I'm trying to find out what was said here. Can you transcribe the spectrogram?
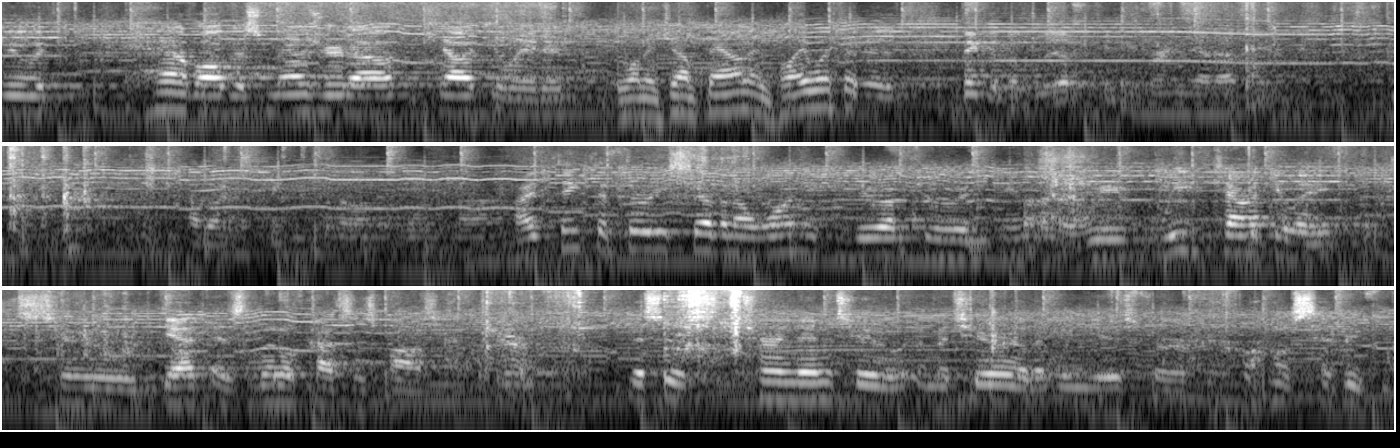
we would have all this measured out and calculated. You want to jump down and play with it? Think of a lift, can you bring that up? I think the 3701 you can do up to an inch. We, we calculate to get as little cuts as possible. Sure. This is turned into a material that we use for almost everything.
